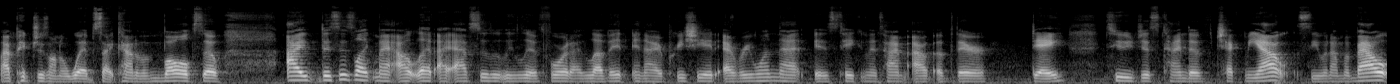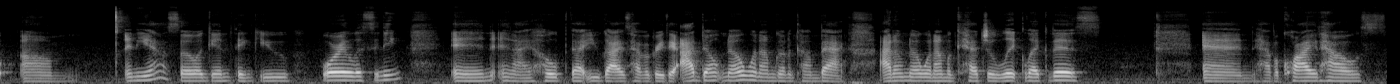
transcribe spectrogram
my pictures on a website kind of involved. So I this is like my outlet. I absolutely live for it. I love it and I appreciate everyone that is taking the time out of their day to just kind of check me out, see what I'm about. Um and yeah, so again, thank you for listening in and I hope that you guys have a great day. I don't know when I'm going to come back. I don't know when I'm going to catch a lick like this and have a quiet house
